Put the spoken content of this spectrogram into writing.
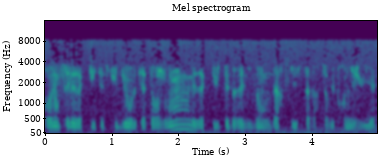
relancer les activités de studio le 14 juin, les activités de résidence d'artistes à partir du 1er juillet,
